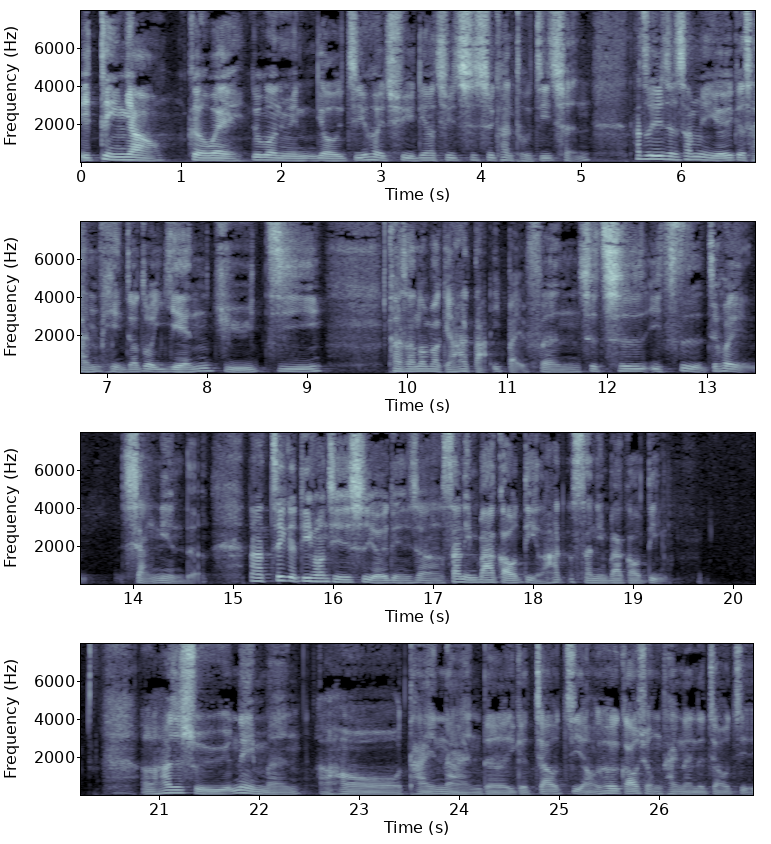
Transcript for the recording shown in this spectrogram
一定要各位，如果你们有机会去，一定要去吃吃看土鸡城。它土鸡城上面有一个产品叫做盐焗鸡。卡萨诺巴给他打一百分，是吃一次就会想念的。那这个地方其实是有一点像三零八高地了，它三零八高地，呃，它是属于内门，然后台南的一个交界啊，和高雄台南的交界，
